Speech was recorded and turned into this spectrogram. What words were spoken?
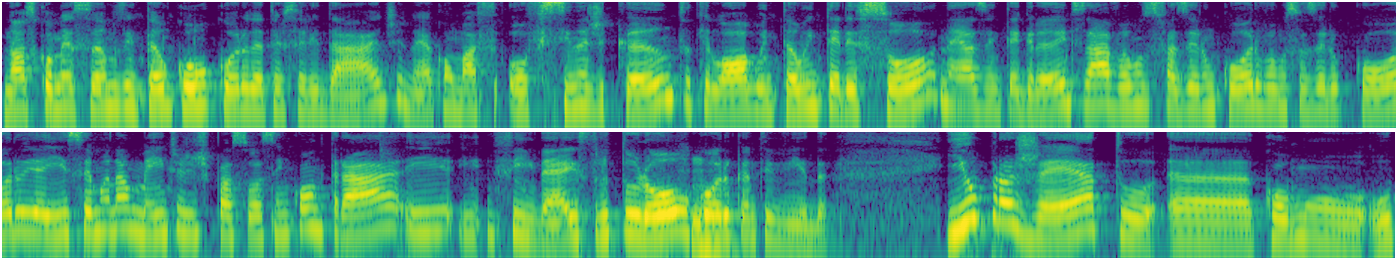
Nós começamos então com o coro da terceira idade, né, com uma oficina de canto que logo então interessou, né, as integrantes, ah, vamos fazer um coro, vamos fazer o coro, e aí semanalmente a gente passou a se encontrar e, enfim, né, estruturou o coro Canto e Vida. E o projeto, uh, como o,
